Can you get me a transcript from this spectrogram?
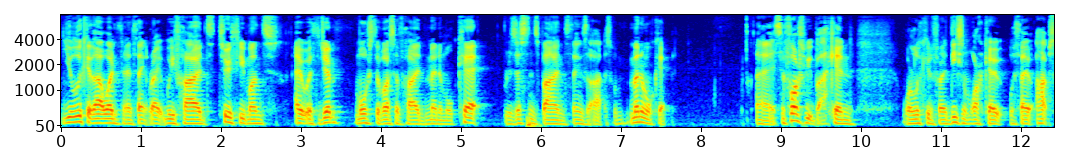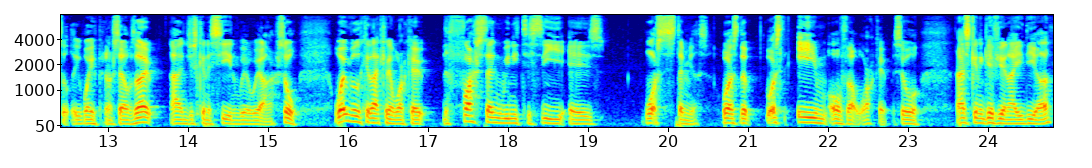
you look at that one and think, right, we've had two, three months out with the gym. Most of us have had minimal kit, resistance bands, things like that. So, minimal kit. Uh, it's the first week back in. We're looking for a decent workout without absolutely wiping ourselves out and just kind of seeing where we are. So, when we look at that kind of workout, the first thing we need to see is what's the stimulus? What's the what's the aim of that workout? So that's going to give you an idea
